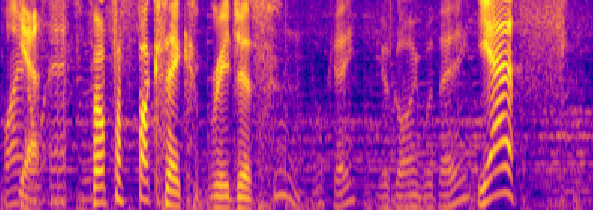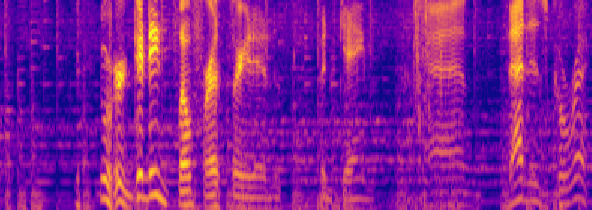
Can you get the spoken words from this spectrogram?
final Yes. answer? For, for fuck's sake, Regis. Hmm, okay, you're going with A. Yes. We're getting so frustrated in this stupid game. And that is correct.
